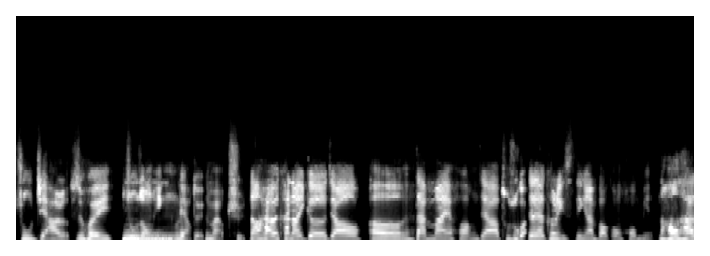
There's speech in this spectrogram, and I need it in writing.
住家了，就是会注重音量，对，是蛮有趣。然后还会看到一个叫呃丹麦皇家图书馆，在克里斯汀安保宫后面，然后它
